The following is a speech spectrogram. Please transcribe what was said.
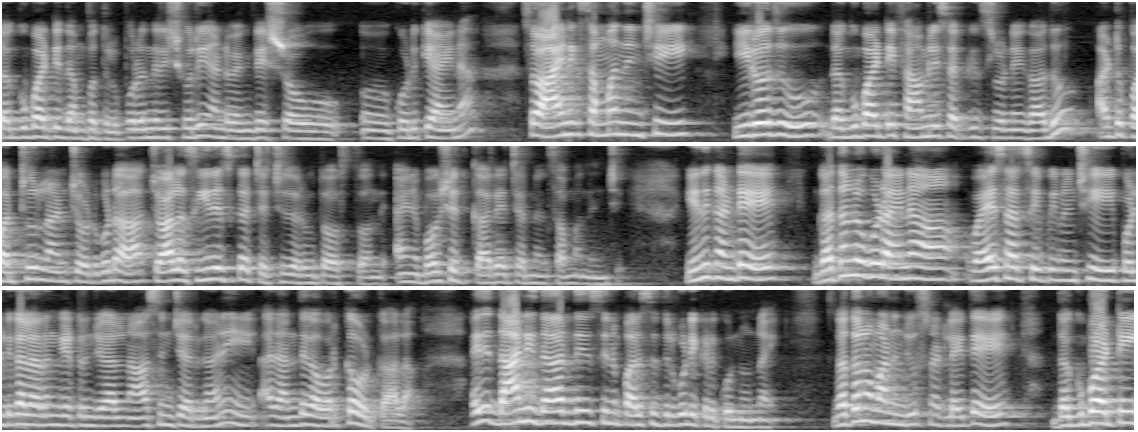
దగ్గుబాటి దంపతులు పురంధరేశ్వరి అండ్ వెంకటేశ్వరరావు కొడుకే ఆయన. సో ఆయనకి సంబంధించి ఈరోజు దగ్గుబాటి ఫ్యామిలీ సర్కిల్స్లోనే కాదు అటు పర్చూర్ లాంటి చోటు కూడా చాలా సీరియస్గా చర్చ జరుగుతూ వస్తుంది ఆయన భవిష్యత్ కార్యాచరణకు సంబంధించి. ఎందుకంటే గతంలో కూడా ఆయన వైఎస్ఆర్సీపీ నుంచి పొలిటికల్ అరంగేట్రం చేయాలని ఆశించారు కానీ అది అంతగా వర్కౌట్ కాల. అయితే దానికి దారితీసిన పరిస్థితులు కూడా ఇక్కడ కొన్ని ఉన్నాయి. గతంలో మనం చూసినట్లయితే దగ్గుబాటి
